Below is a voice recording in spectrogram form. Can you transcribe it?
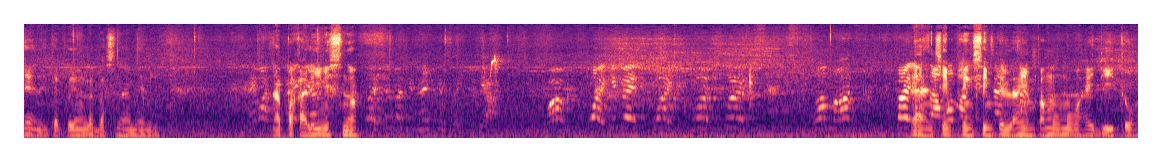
Yan, ito po yung labas namin. Napakalinis, no? Yan, simpleng-simple lang yung pamumuhay dito.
